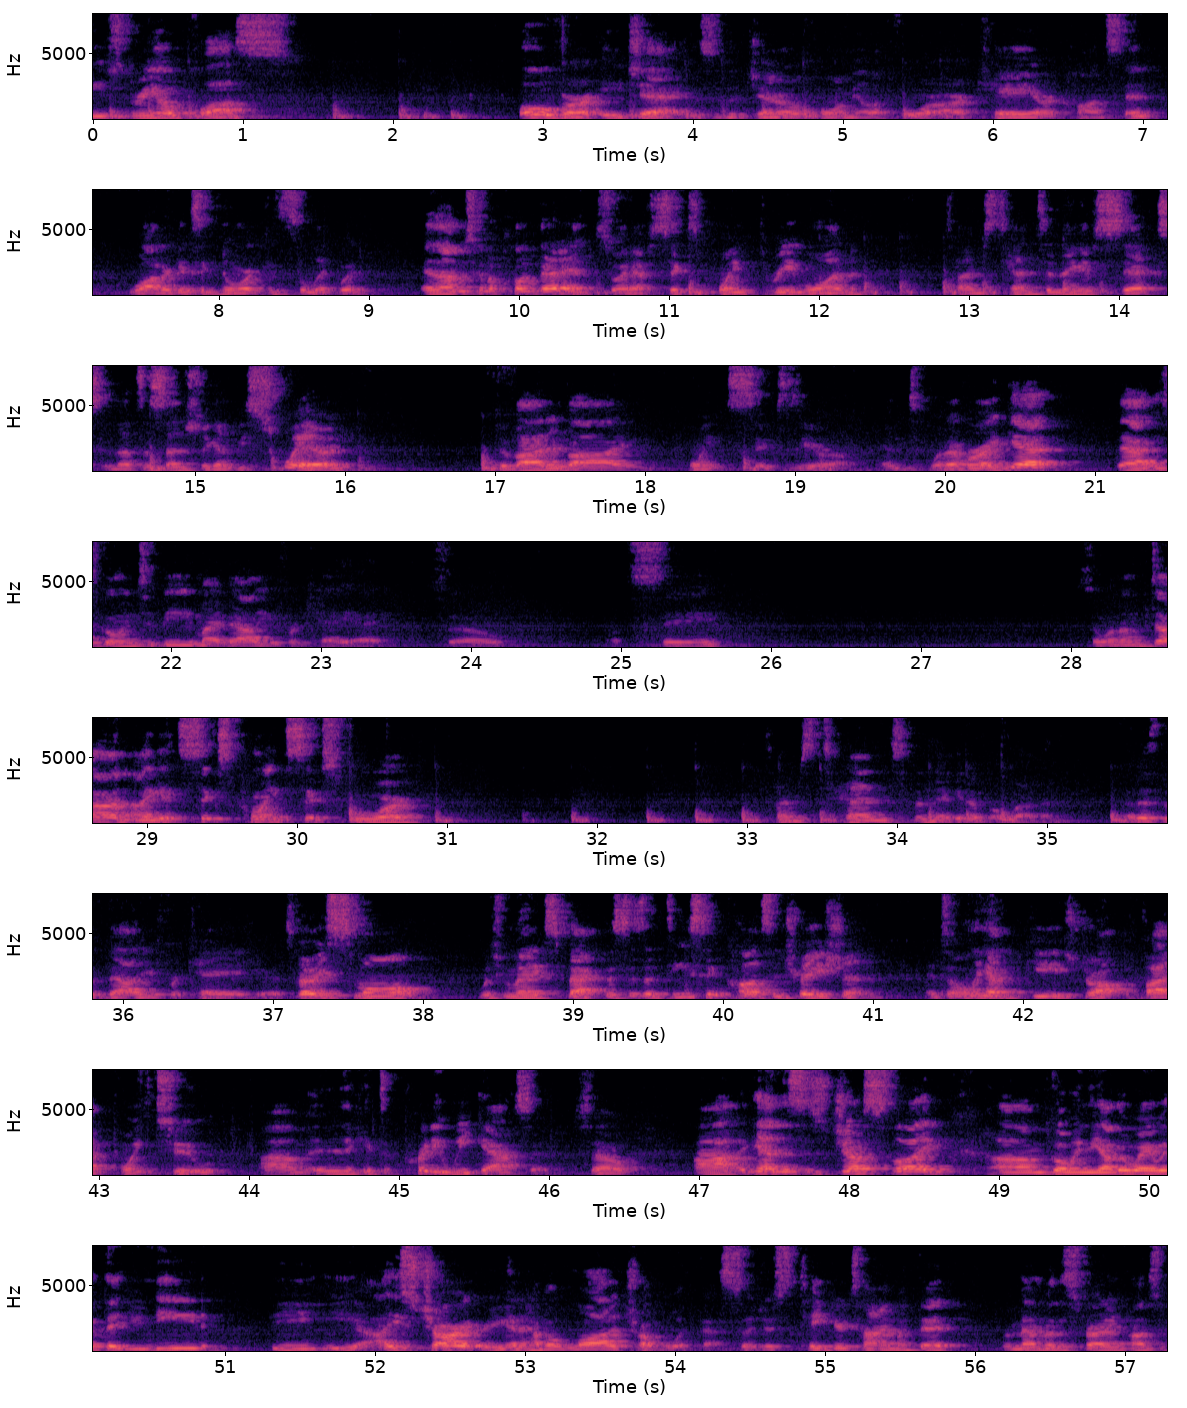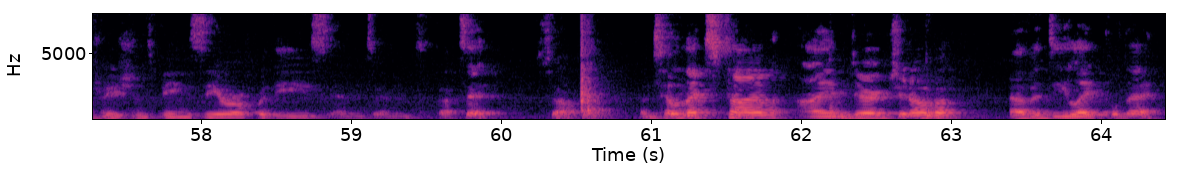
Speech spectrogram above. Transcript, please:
H3O plus over HA. This is the general formula for our K, our constant. Water gets ignored because it's a liquid. And I'm just going to plug that in. So I have 6.31 times 10 to the negative 6, and that's essentially going to be squared divided by 0.60. And whatever I get, that is going to be my value for Ka. So let's see. So when I'm done, I get 6.64 times 10 to the negative 11. That is the value for Ka here. It's very small, which we might expect. This is a decent concentration, and to only have the pH drop to 5.2, um, it indicates a pretty weak acid. So uh, again, this is just like um, going the other way with it. You need the ice chart, or you're going to have a lot of trouble with this. So just take your time with it. Remember the starting concentrations being zero for these, and, and that's it. So until next time, I am Derek Genova. Have a delightful day.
